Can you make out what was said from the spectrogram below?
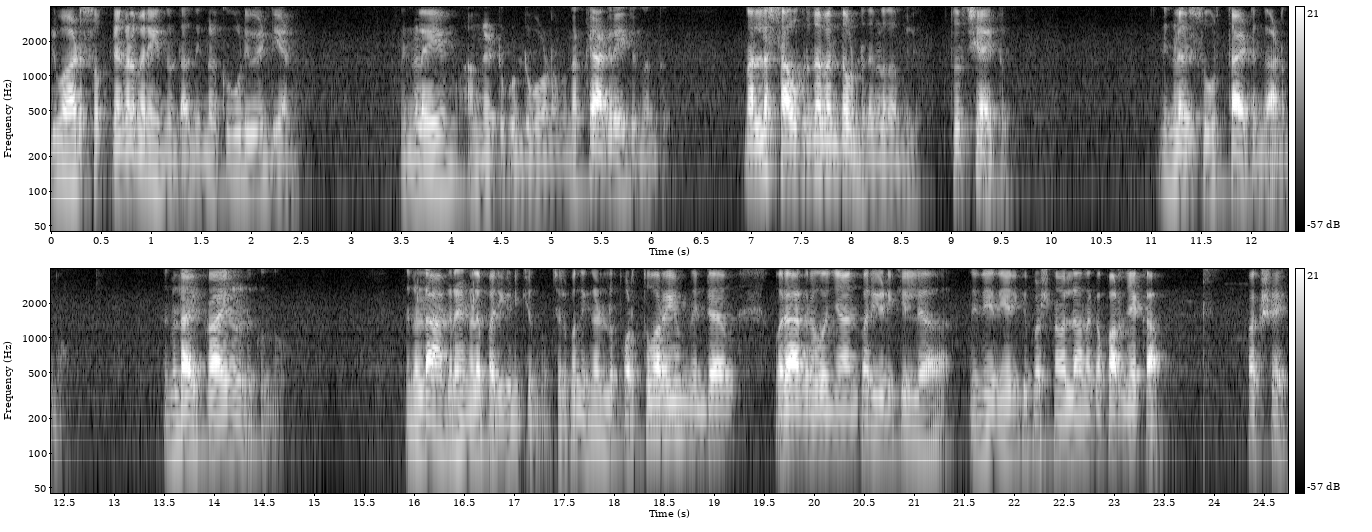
ഒരുപാട് സ്വപ്നങ്ങൾ മനയുന്നുണ്ട്. അത് നിങ്ങൾക്ക് കൂടി വേണ്ടിയാണ്. നിങ്ങളെയും അങ്ങോട്ട് കൊണ്ടുപോകണം എന്നൊക്കെ ആഗ്രഹിക്കുന്നുണ്ട്. നല്ല സൗഹൃദ ബന്ധമുണ്ട് നിങ്ങൾ തമ്മിൽ തീർച്ചയായിട്ടും. നിങ്ങളെ ഒരു സുഹൃത്തായിട്ടും കാണുന്നു. നിങ്ങളുടെ അഭിപ്രായങ്ങൾ എടുക്കുന്നു. നിങ്ങളുടെ ആഗ്രഹങ്ങളെ പരിഗണിക്കുന്നു. ചിലപ്പോൾ നിങ്ങളുടെ പുറത്ത് പറയും നിന്റെ ഒരാഗ്രഹവും ഞാൻ പരിഗണിക്കില്ല. നിന്നെ നീ എനിക്ക് പ്രശ്നമല്ല എന്നൊക്കെ പറഞ്ഞേക്കാം. പക്ഷേ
